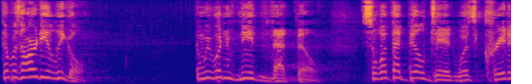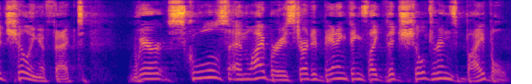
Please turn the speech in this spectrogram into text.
That was already illegal. And we wouldn't have needed that bill. So what that bill did was create a chilling effect where schools and libraries started banning things like the children's Bible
